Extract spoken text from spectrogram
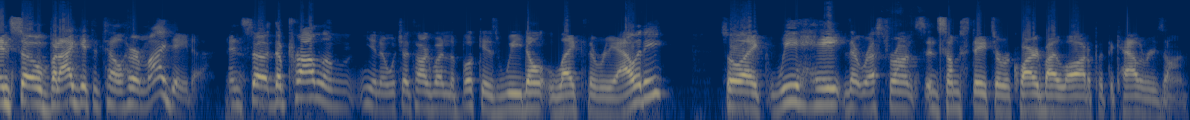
and so, but I get to tell her my data. And so the problem, you know, which I talk about in the book, is we don't like the reality. So, like, we hate that restaurants in some states are required by law to put the calories on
